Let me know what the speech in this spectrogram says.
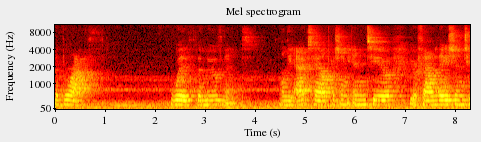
the breath with the movement. On the exhale, pushing into your foundation to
